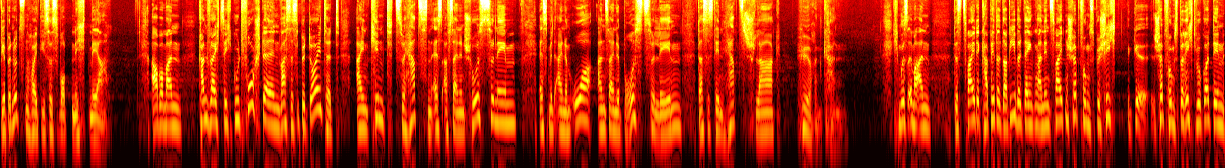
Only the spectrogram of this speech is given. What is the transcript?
Wir benutzen heute dieses Wort nicht mehr. Aber man kann vielleicht sich gut vorstellen, was es bedeutet, ein Kind zu herzen, es auf seinen Schoß zu nehmen, es mit einem Ohr an seine Brust zu lehnen, dass es den Herzschlag hören kann. Ich muss immer an das zweite Kapitel der Bibel denken, an den zweiten Schöpfungsbericht, wo Gott den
